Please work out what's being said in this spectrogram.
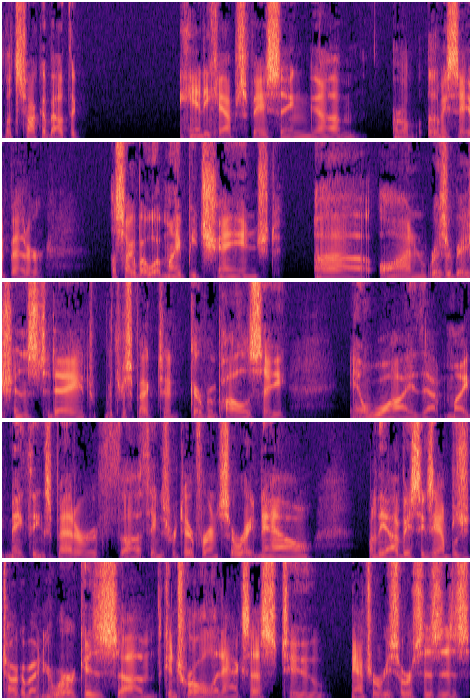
let's talk about the handicaps facing, um, or let me say it better. Let's talk about what might be changed uh, on reservations today with respect to government policy and why that might make things better if uh, things were different. So, right now, one of the obvious examples you talk about in your work is um, control and access to natural resources is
